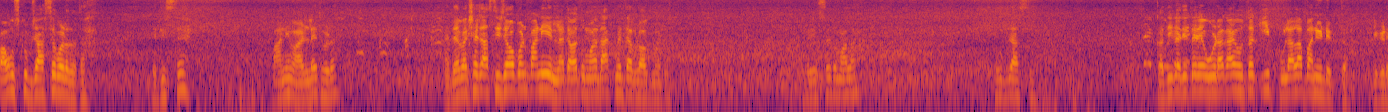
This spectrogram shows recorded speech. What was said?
पाऊस खूप जास्त पडत होता. हे दिसतंय? पाणी वाढलं आहे थोडं त्यापेक्षा जास्ती जेव्हा पण पाणी येईल ना तेव्हा तुम्हाला दाखवेल त्या ब्लॉगमध्ये. हे दिसतंय तुम्हाला? खूप जास्त. कधी कधी तर एवढं काय होतं की पुलाला पाणी टेकतं इकडे.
